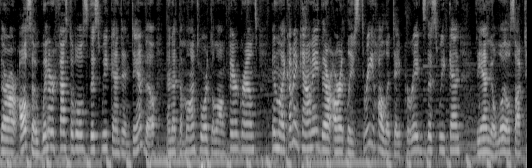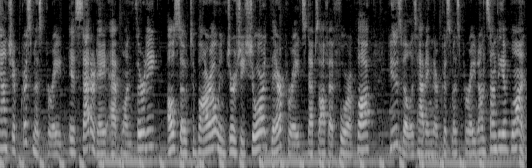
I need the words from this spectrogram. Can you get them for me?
There are also winter festivals this weekend in Danville and at the Montour DeLong Fairgrounds. In Lycoming County, there are at least three holiday parades this weekend. The annual Loyalsock Township Christmas Parade is Saturday at 1.30. Also tomorrow in Jersey Shore, their parade steps off at 4 o'clock. Hughesville is having their Christmas parade on Sunday at 1.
